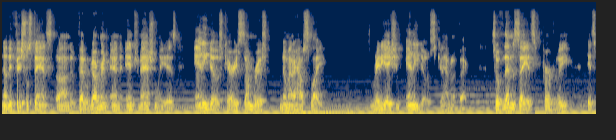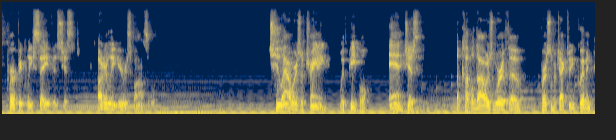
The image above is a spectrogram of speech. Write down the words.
Now, the official stance on the federal government and internationally is any dose carries some risk, no matter how slight. Radiation, any dose can have an effect. So for them to say it's perfectly it's perfectly safe is just utterly irresponsible. Two hours of training with people and just a couple dollars worth of personal protective equipment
